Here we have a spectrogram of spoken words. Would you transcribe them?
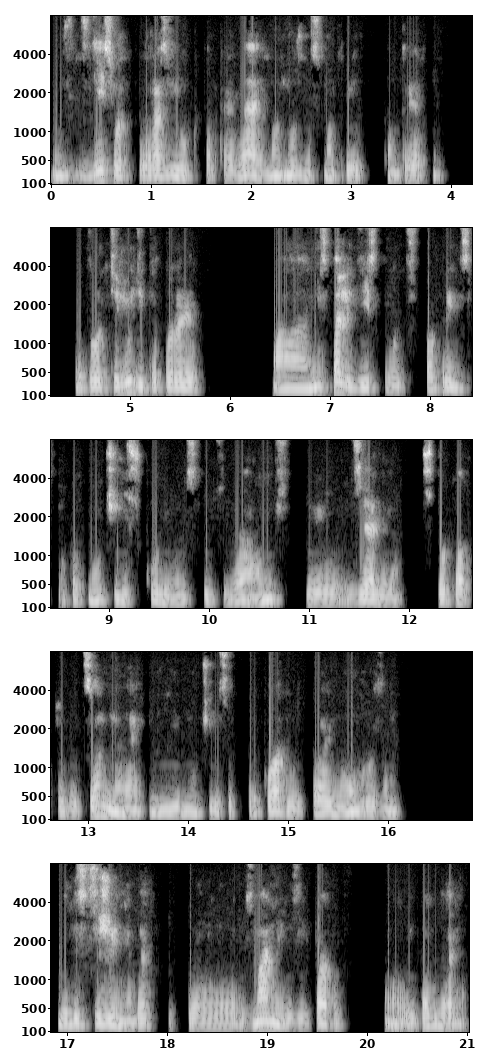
здесь вот развилка такая, да, и нужно смотреть конкретно. Это вот те люди, которые а, не стали действовать по принципу, как научились в школе, в институте, да, они все-таки взяли что-то оттуда ценное и научились это прикладывать правильным образом для достижения да, каких-то знаний, результатов э, и так далее.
